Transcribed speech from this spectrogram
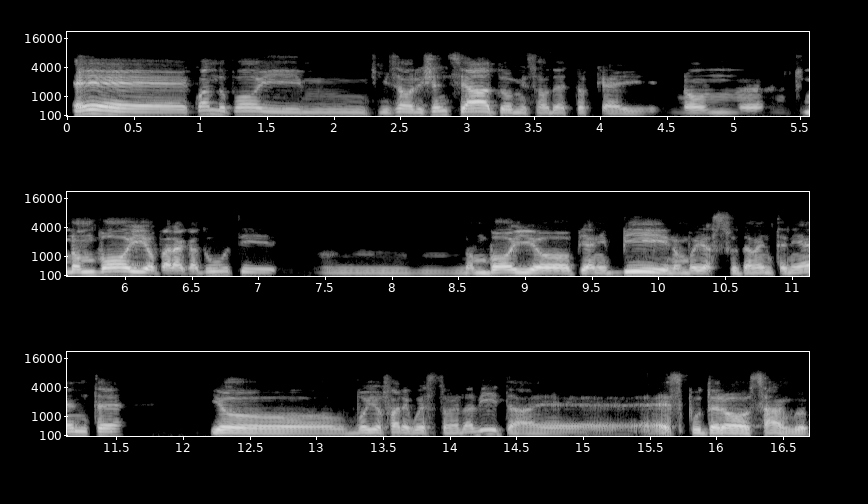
E quando poi mh, mm, mi sono licenziato mi sono detto ok, non, non voglio paracaduti, non voglio piani B, non voglio assolutamente niente, io voglio fare questo nella vita e, e sputerò sangue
